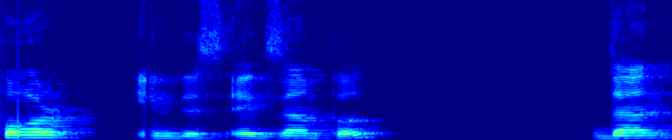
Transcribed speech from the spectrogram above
4 in this example, then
